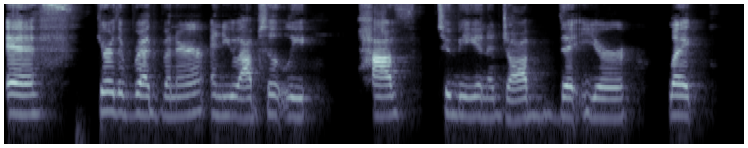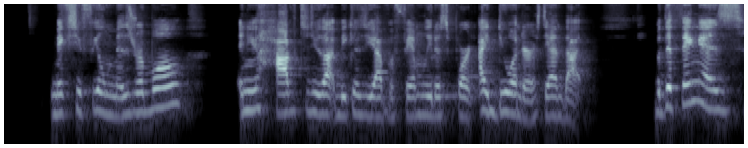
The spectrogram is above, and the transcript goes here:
if you're the breadwinner and you absolutely have to be in a job that you're like makes you feel miserable and you have to do that because you have a family to support i do understand that but the thing is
